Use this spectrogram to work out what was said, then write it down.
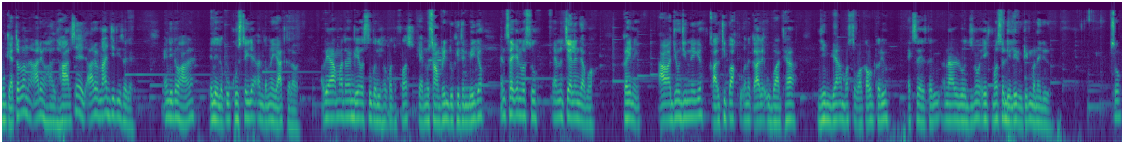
હું કહેતો હતો ને આરે હારશે જ. આરે ના જ જીતી શકે. એન્ડ એનો હારે. એટલે એ લોકો ખુશ થઈ જાય અને તમને યાદ કરાવે. હવે આમાં તમે બે વસ્તુ કરી શકો છો. ફર્સ્ટ કે એમનું સાંભળીને દુઃખી થઈને બેસી જાઓ. એન્ડ સેકન્ડ વસ્તુ, એમને ચેલેન્જ આપો. કંઈ નહીં. આજે હું જીમ નહીં ગયો. કાલથી પાકું અને કાલે ઊભા થયા. જીમ ગયા, મસ્ત વર્કઆઉટ કર્યું એક્સરસાઇઝ કરી અને આ રોજનો એક મસ્ત ડેલી રૂટીન બનાવી દીધું. સો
